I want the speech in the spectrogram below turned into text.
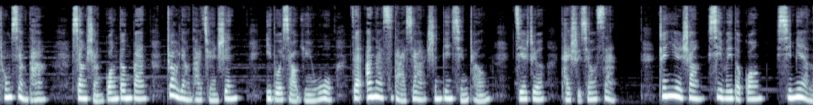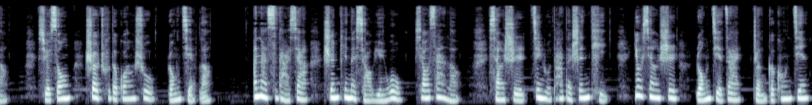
冲向他，像闪光灯般照亮他全身。一朵小云雾在阿纳斯塔夏身边形成，接着开始消散。针叶上细微的光。熄灭了，雪松射出的光束溶解了，阿纳斯塔夏身边的小云雾消散了，像是进入他的身体，又像是溶解在整个空间。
